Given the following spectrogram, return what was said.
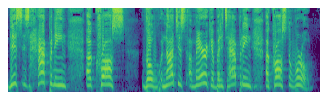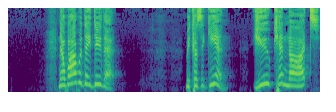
This is happening across the, not just America, but it's happening across the world. Now, why would they do that? Because again, you cannot,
